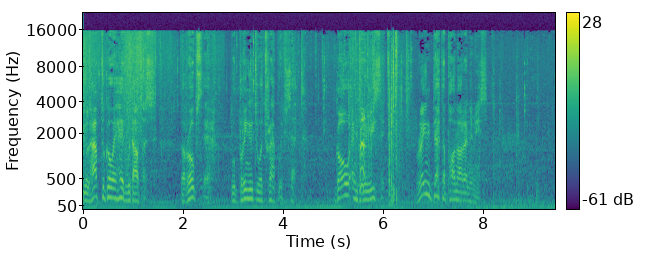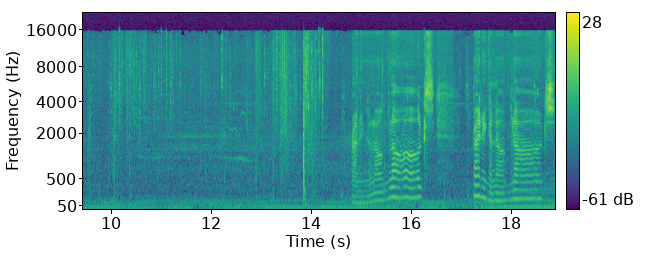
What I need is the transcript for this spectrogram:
You'll have to go ahead without us. The ropes there will bring you to a trap we've set. Go and release it. Rain death upon our enemies. Running along logs, running along logs.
